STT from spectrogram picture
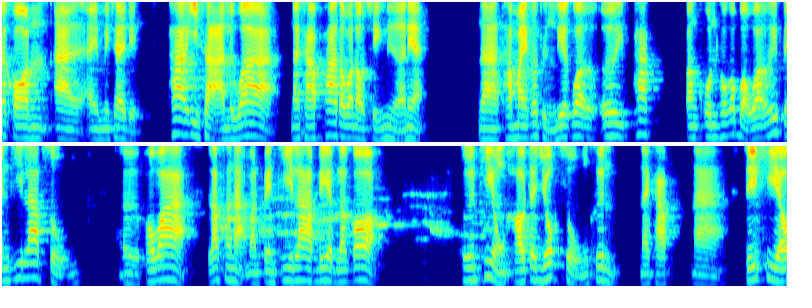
นครอ่าไอไม่ใช่ดิภาคอีสานหรือว่านะครับภาคตะวันออกเฉียงเหนือเนี่ยนะทำไมเขาถึงเรียกว่า เอ้ยภาคบางคนเขาก็บอกว่าเอ้ยเป็นที่ราบสูง เออเพราะว่าลักษณะมันเป็นที่ราบเรียบแล้วก็พื้นที่ของเขาจะยกสูงขึ้นนะครับนะสีเขียว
